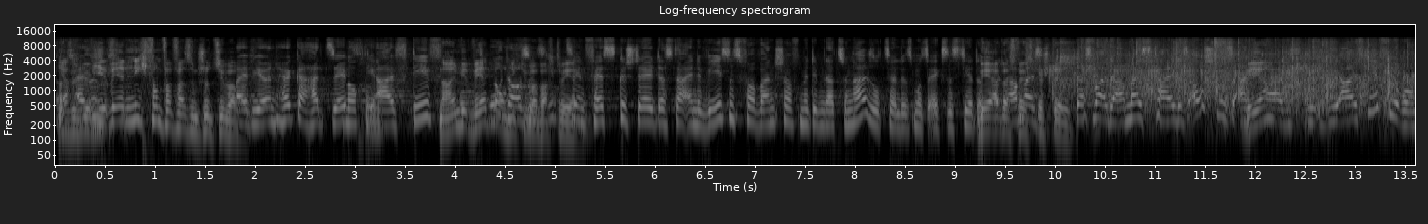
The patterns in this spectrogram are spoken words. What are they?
Ja, Also wir wir werden nicht vom Verfassungsschutz Bei überwacht. Björn Höcke hat selbst die AfD Nein, wir werden auch nicht überwacht 2017 werden. festgestellt, dass da eine Wesensverwandtschaft mit dem Nationalsozialismus existiert. Wer war hat das damals, festgestellt? Das war damals Teil des Ausschlussantrags. Wer? Die, die AfD-Führung.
